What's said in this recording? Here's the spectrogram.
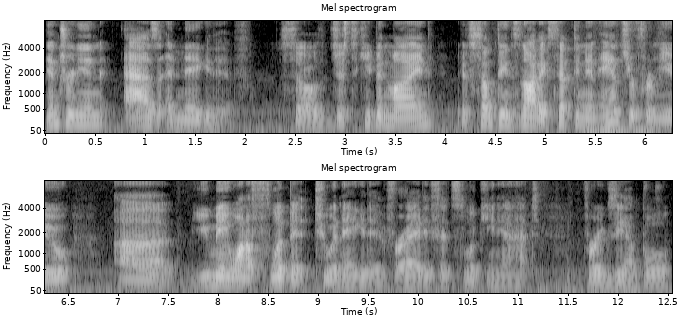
entered in as a negative. So just to keep in mind, if something's not accepting an answer from you, uh, you may want to flip it to a negative, right? If it's looking at, for example,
